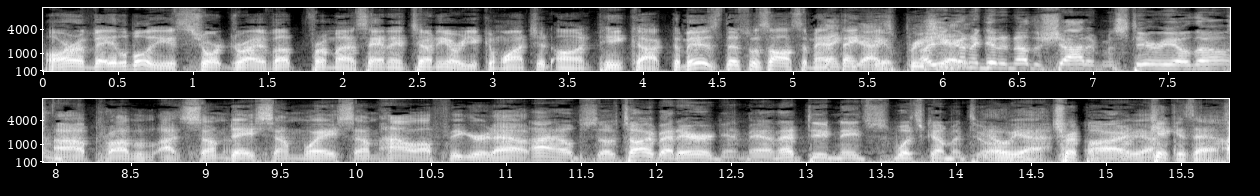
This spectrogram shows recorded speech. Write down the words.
are available. It's a short drive up from uh, San Antonio, or you can watch it on Peacock. The Miz, this was awesome, man. Thank you, Thank guys. you. Are you going to get another shot at Mysterio, though? Uh, probably uh, someday, some way, somehow, I'll figure it out. I hope so. Talk about arrogant, man. That dude needs what's coming to him. oh yeah, Trip him. All right. Oh, yeah. Kick his ass.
